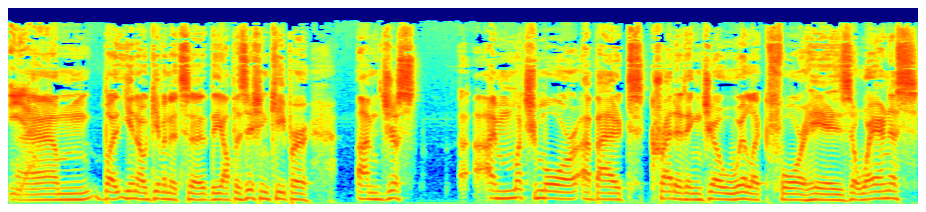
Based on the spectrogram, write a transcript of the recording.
Yeah. Um, but you know, given it's a, the opposition keeper, I'm just I'm much more about crediting Joe Willock for his awareness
